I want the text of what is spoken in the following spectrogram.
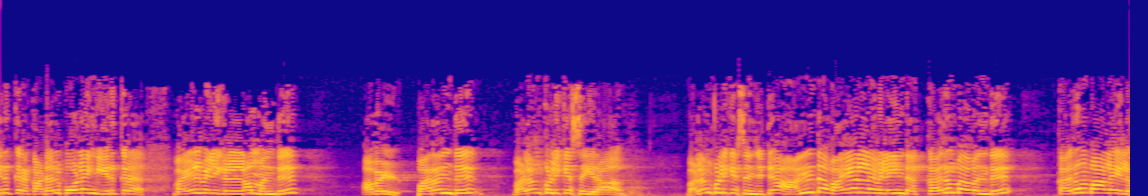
இருக்கிற கடல் போல இங்க இருக்கிற வயல்வெளிகள் எல்லாம் வந்து அவள் பறந்து வளம் கொளிக்க செய்யறா வளம் கொளிக்க செஞ்சுட்டு அந்த வயல்ல விளைந்த கரும்பை வந்து கரும்பாலையில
